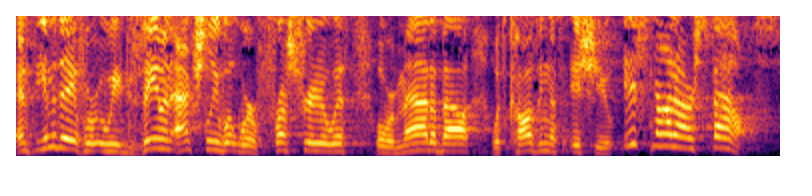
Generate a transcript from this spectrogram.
And at the end of the day, if we examine actually what we're frustrated with, what we're mad about, what's causing us issue, it's not our spouse.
